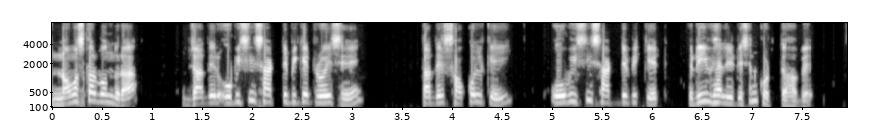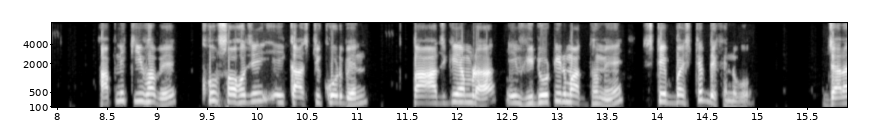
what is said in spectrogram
নমস্কার বন্ধুরা, যাদের ওবিসি সার্টিফিকেট রয়েছে, তাদের সকলকেই ওবিসি সার্টিফিকেট রিভ্যালিডেশন করতে হবে। আপনি কীভাবে খুব সহজেই এই কাজটি করবেন, তা আজকে আমরা এই ভিডিওটির মাধ্যমে স্টেপ বাই স্টেপ দেখে নেব। যারা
